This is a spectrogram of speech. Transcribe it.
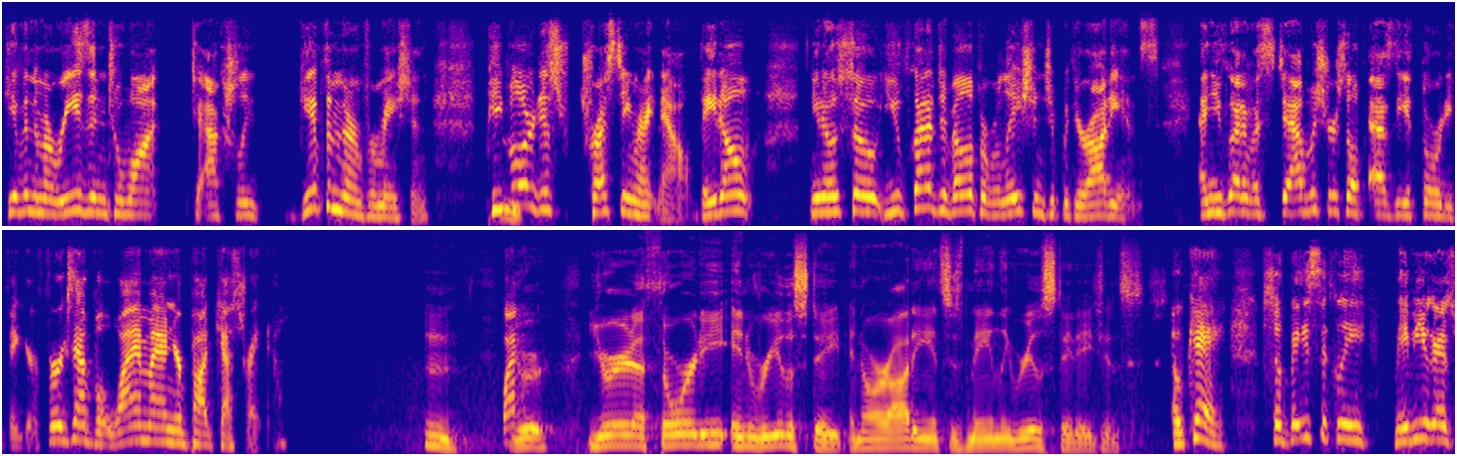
given them a reason to want to actually give them their information. People mm. are just trusting right now. They don't, you know, so you've got to develop a relationship with your audience and you've got to establish yourself as the authority figure. For example, why am I on your podcast right now? Mm. You're you're an authority in real estate, and our audience is mainly real estate agents. Okay, so basically, maybe you guys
